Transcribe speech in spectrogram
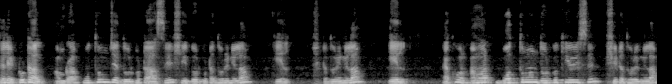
তাহলে টোটাল আমরা প্রথম যে দৈর্ঘ্যটা আছে, সেই দৈর্ঘ্যটা ধরে নিলাম এল সেটা ধরে নিলাম এল এখন আমার বর্তমান দৈর্ঘ্য কি হয়েছে? সেটা ধরে নিলাম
